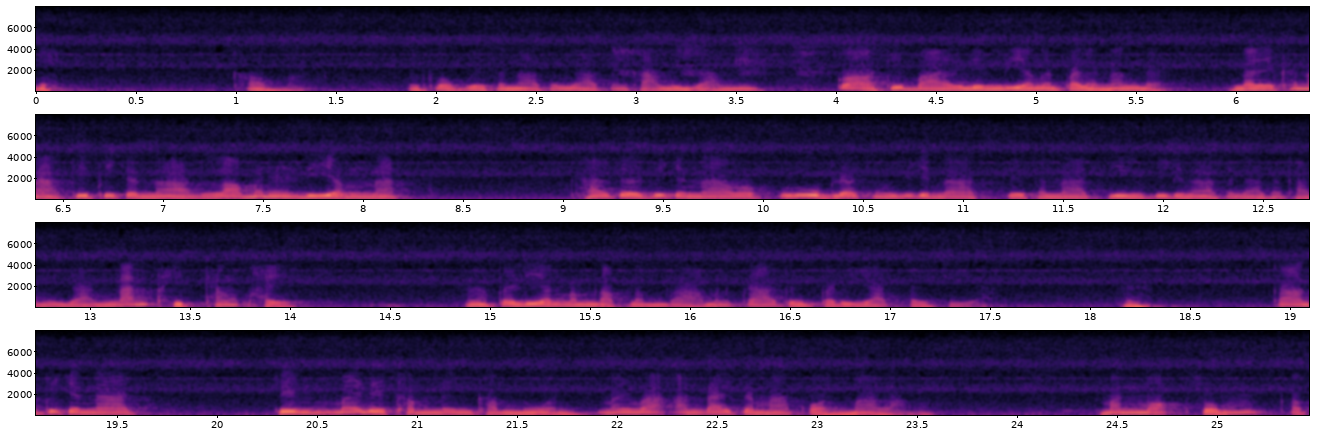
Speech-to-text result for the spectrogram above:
เนี่ยเข้ามาในพวกเวทนาสัญญาสังขารวิญญาณนี้ก็อธิบายเรียงเรียงกันไปอย่างนั้นแหละในขณะที่พิจารณาเราไม่ได้เรียงนะถ้าจะพิจารณาว่ารูปแล้วจะพิจารณาเจตนาจริงพิจารณาสัญญาสังขารวิญญาณนั้นผิดทั้งไผ่ไปเรียงลำดับลำดา มันกลายเป็นปริยัติไปเสียการพิจารณาจึงไม่ได้คำนึงคำนวณ ไม่ว่าอันใดจะมาก่อนมาหลัง มันเหมาะสมกับ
